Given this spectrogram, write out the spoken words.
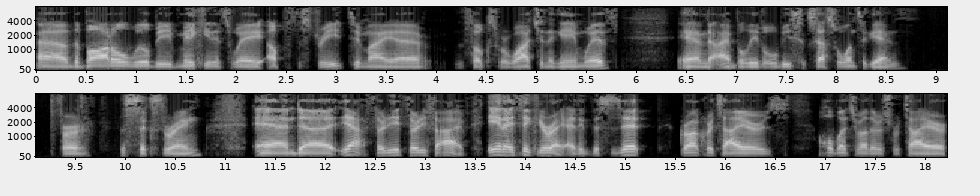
Uh the bottle will be making its way up the street to my uh folks we're watching the game with and I believe it will be successful once again for the sixth ring. And, uh, yeah, 38-35. And I think you're right. I think this is it. Gronk retires. A whole bunch of others retire.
